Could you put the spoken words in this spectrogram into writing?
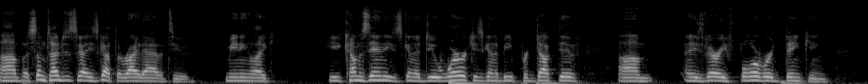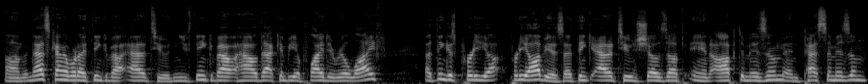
uh, but sometimes he's got the right attitude meaning like he comes in, he's going to do work, he's going to be productive, um, and he's very forward thinking. Um, and that's kind of what I think about attitude. And you think about how that can be applied to real life. I think it's pretty uh, pretty obvious. I think attitude shows up in optimism and pessimism.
